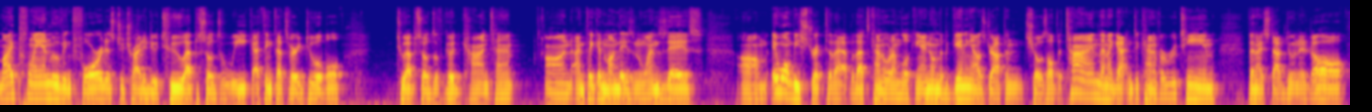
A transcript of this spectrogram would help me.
my plan moving forward is to try to do two episodes a week. I think that's very doable. Two episodes with good content on, I'm thinking Mondays and Wednesdays. Um, it won't be strict to that, but that's kind of what I'm looking. I know in the beginning I was dropping shows all the time. Then I got into kind of a routine. Then I stopped doing it at all.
